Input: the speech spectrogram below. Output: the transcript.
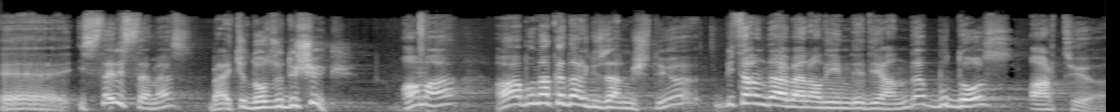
e, ister istemez belki dozu düşük ama Aa bu ne kadar güzelmiş diyor. Bir tane daha ben alayım dediği anda bu doz artıyor.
